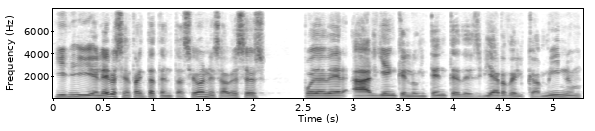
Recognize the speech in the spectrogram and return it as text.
Y, y el héroe se enfrenta a tentaciones. A veces puede haber alguien que lo intente desviar del camino.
